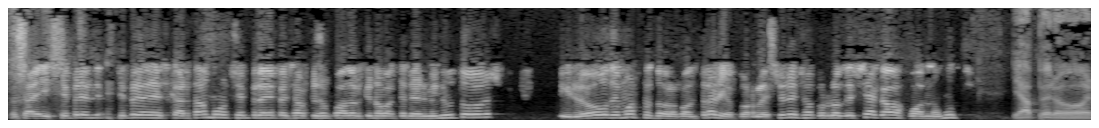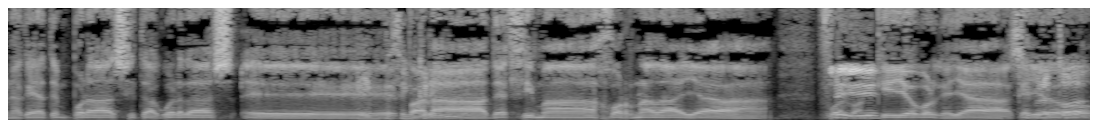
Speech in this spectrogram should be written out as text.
O sea, y siempre, siempre le descartamos, siempre pensamos que es un jugador que no va a tener minutos, y luego demuestra todo lo contrario. Por lesiones o por lo que sea, acaba jugando mucho. Ya, pero en aquella temporada, si te acuerdas, eh, para la décima jornada ya fue sí. el banquillo porque ya sí, pero todas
